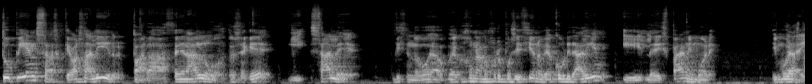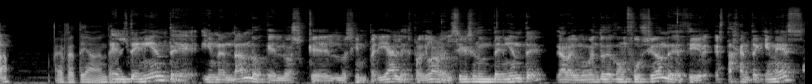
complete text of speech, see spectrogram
tú piensas que va a salir para hacer algo, no sé qué, y sale diciendo voy a, coger una mejor posición, o voy a cubrir a alguien, y le disparan y muere. Y muere ahí. Efectivamente. El teniente intentando que los, que los imperiales, porque claro, él sigue siendo un teniente, claro, hay un momento de confusión de decir, ¿esta gente quién es?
